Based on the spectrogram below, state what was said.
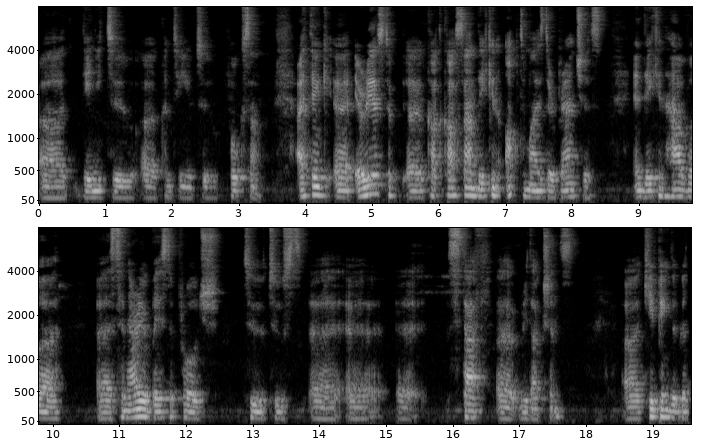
uh, they need to uh, continue to focus on. I think uh, areas to uh, cut costs on, they can optimize their branches and they can have a, a scenario based approach to, to uh, uh, uh staff uh, reductions. keeping the good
